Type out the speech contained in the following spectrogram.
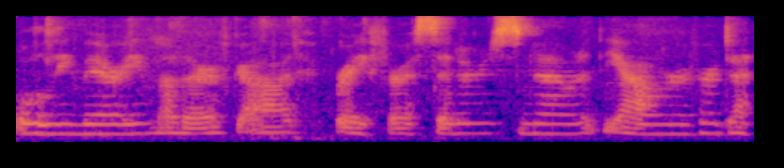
Holy Mary, Mother of God, pray for us sinners, now and at the hour of our death.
